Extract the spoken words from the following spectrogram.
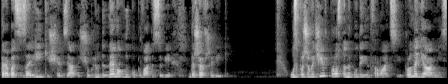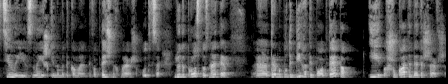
треба за ліки ще взяти, щоб люди не могли купувати собі дешевші ліки. У споживачів просто не буде інформації про наявність, ціни, знижки на медикаменти в аптечних мережах. От все. Люди просто, знаєте, е, треба буде бігати по аптекам і шукати де дешевше.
